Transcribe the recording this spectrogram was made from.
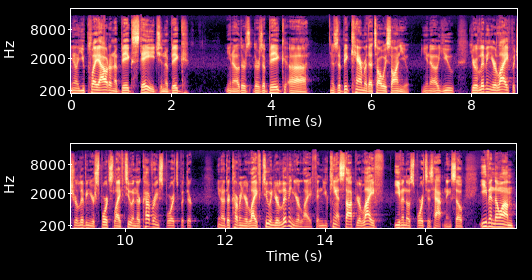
you know you play out on a big stage and a big you know there's there's a big uh, there's a big camera that's always on you. You know, you you're living your life, but you're living your sports life too. And they're covering sports, but they're you know they're covering your life too, and you're living your life, and you can't stop your life even though sports is happening. So even though I'm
